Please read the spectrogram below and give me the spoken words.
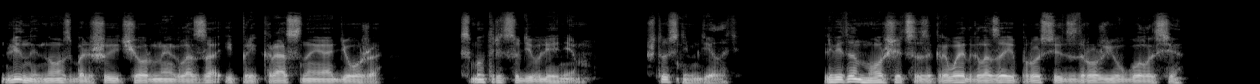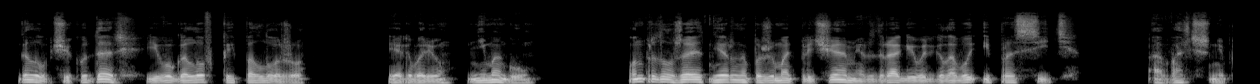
Длинный нос, большие черные глаза и прекрасная одежа. Смотрит с удивлением. Что с ним делать? Левитан морщится, закрывает глаза и просит с дрожью в голосе. «Голубчик, ударь его головкой по ложу». Я говорю «не могу». Он продолжает нервно пожимать плечами, вздрагивать головой и просить. А Вальшнип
